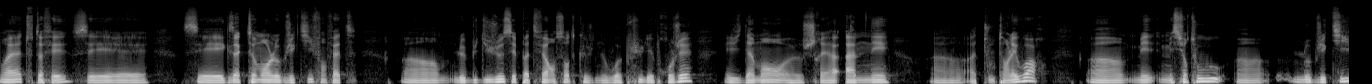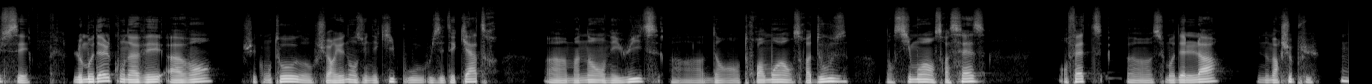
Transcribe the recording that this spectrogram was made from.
Ouais, tout à fait. C'est, c'est exactement l'objectif en fait. le but du jeu, c'est pas de faire en sorte que je ne vois plus les projets. Évidemment, je serais amené à tout le temps les voir. mais, mais surtout, l'objectif, c'est le modèle qu'on avait avant chez Conto. Donc, je suis arrivé dans une équipe où, ils étaient 4. Euh, maintenant, on est 8. Euh, dans 3 mois, on sera 12. Dans 6 mois, on sera 16. En fait, euh, ce modèle-là ne marche plus. Hmm.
